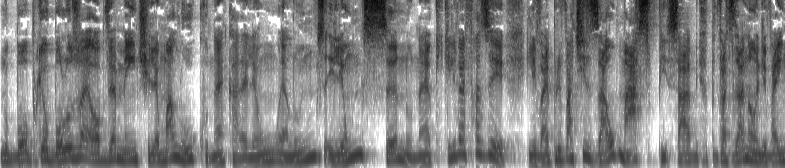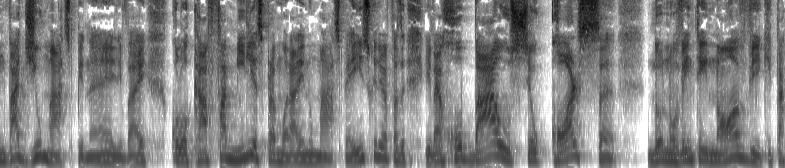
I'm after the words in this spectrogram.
no Boulos, porque o Boulos vai, obviamente, ele é um maluco, né, cara? Ele é um, ele é um insano, né? O que, que ele vai fazer? Ele vai privatizar o MASP, sabe? Privatizar não, ele vai invadir o MASP, né? Ele vai colocar famílias para morarem no MASP. É isso que ele vai fazer. Ele vai roubar o seu Corsa no 99 que tá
